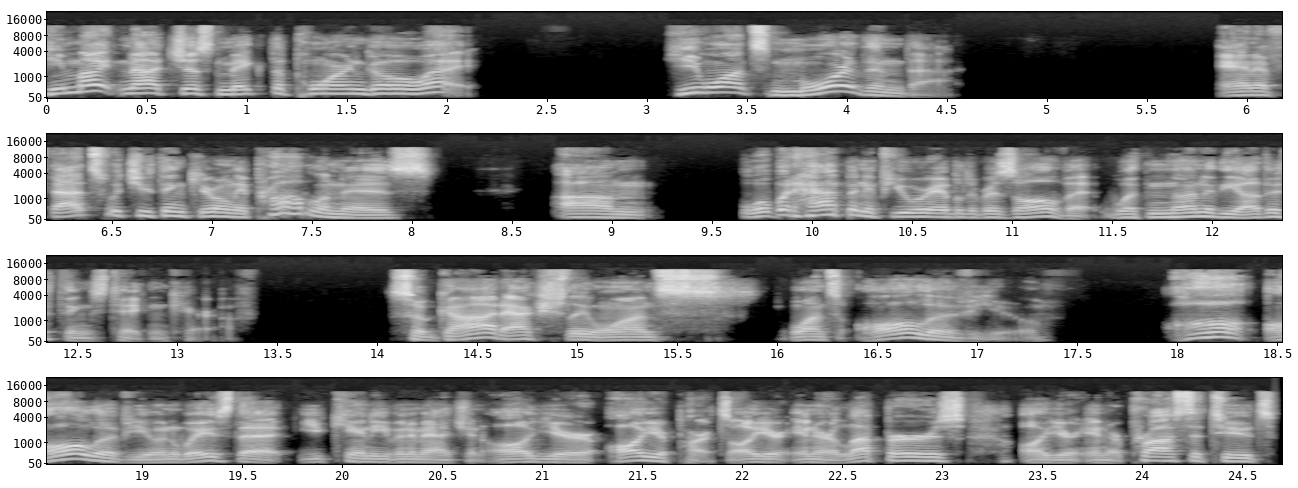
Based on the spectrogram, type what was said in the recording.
he might not just make the porn go away. He wants more than that. And if that's what you think your only problem is, um, what would happen if you were able to resolve it with none of the other things taken care of? So God actually wants wants all of you, all all of you in ways that you can't even imagine. All your all your parts, all your inner lepers, all your inner prostitutes,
